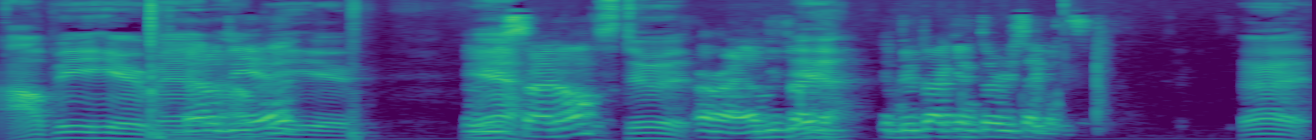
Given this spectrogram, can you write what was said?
I'll be here, man. That'll be I'll it? be here. Yeah. you sign off? Let's do it. All right. I'll be back. Yeah. In, I'll be back in thirty seconds. All right.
